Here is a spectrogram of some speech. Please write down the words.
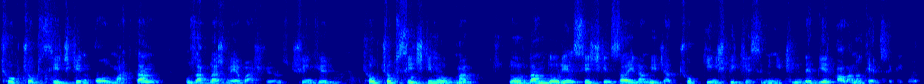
çok çok seçkin olmaktan uzaklaşmaya başlıyoruz. Çünkü çok çok seçkin olmak doğrudan doğruya seçkin sayılamayacak çok geniş bir kesimin içinde bir alanı temsil ediyor.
